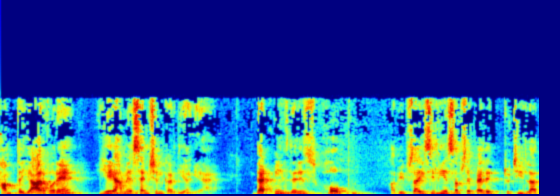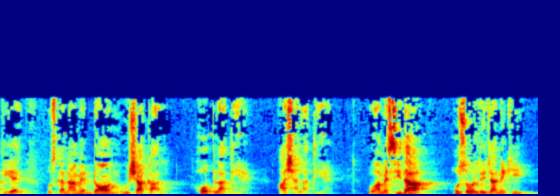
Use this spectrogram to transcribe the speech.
हम तैयार हो रहे हैं, ये हमें सैंक्शन कर दिया गया है। That means there is hope अभिप्सा इसीलिए सबसे पहले जो चीज़ लाती है, उसका नाम है डॉन उषा काल। होप लाती है, आशा लाती है। वो हमें सीधा उस ओर ले जाने की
